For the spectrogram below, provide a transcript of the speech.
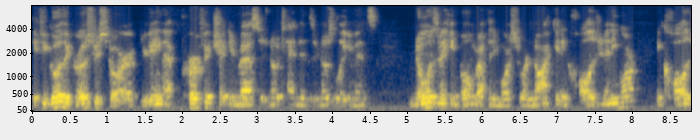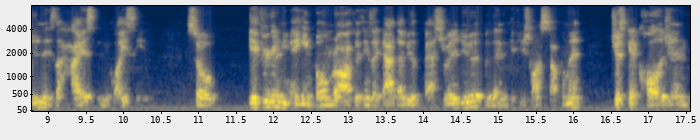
If you go to the grocery store, you're getting that perfect chicken breast, there's no tendons, there's no ligaments. No one's making bone broth anymore, so we're not getting collagen anymore. And collagen is the highest in glycine. So if you're going to be making bone broth or things like that, that'd be the best way to do it. But then if you just want to supplement, just get collagen.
